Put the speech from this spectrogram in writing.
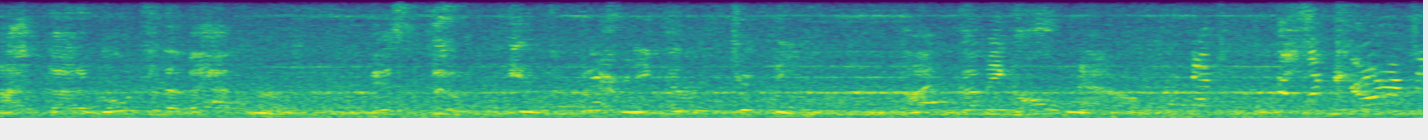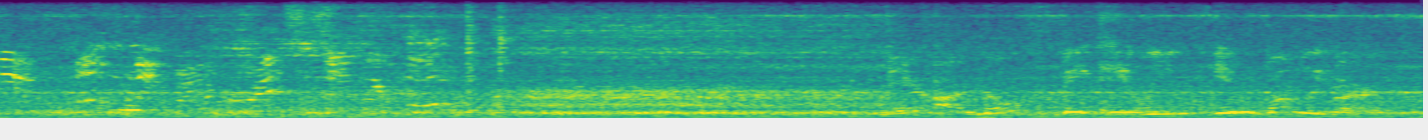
I've got to go to the bathroom. This is very. what we were.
